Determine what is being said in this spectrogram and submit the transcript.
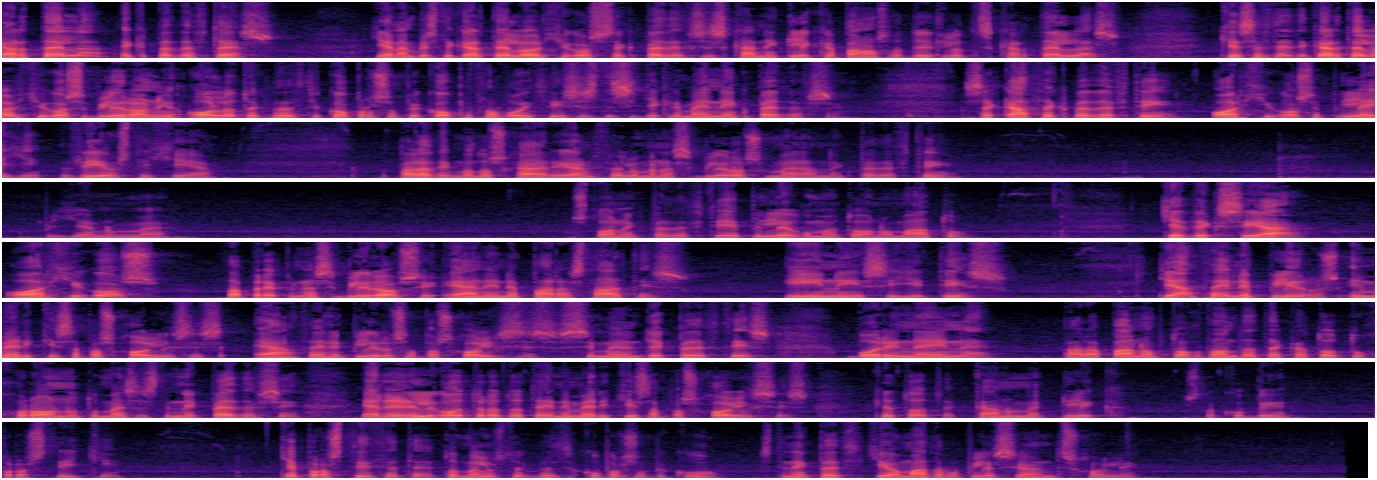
Καρτέλα εκπαιδευτές. Για να μπει στην καρτέλα ο αρχηγός της εκπαίδευσης, κάνει κλικ επάνω στον τίτλο της καρτέλας και σε αυτή την καρτέλα ο αρχηγός συμπληρώνει όλο το εκπαιδευτικό προσωπικό που θα βοηθήσει στη συγκεκριμένη εκπαίδευση. Σε κάθε εκπαιδευτή, ο αρχηγός επιλέγει δύο στοιχεία. Παραδείγματος χάρη, αν θέλουμε να συμπληρώσουμε έναν εκπαιδευτή, πηγαίνουμε στον εκπαιδευτή, επιλέγουμε το όνομά του και δεξιά ο αρχηγός θα πρέπει να συμπληρώσει εάν είναι παραστάτης ή είναι εισηγητής και αν θα είναι πλήρους ή μερικής απασχόλησης. Εάν θα είναι πλήρους απασχόλησης σημαίνει ότι ο εκπαιδευτής μπορεί να είναι παραπάνω από το 80% του χρόνου του μέσα στην εκπαίδευση εάν είναι λιγότερο τότε είναι μερικής απασχόλησης και τότε κάνουμε κλικ στο κουμπί προσθήκη και προστίθεται το μέλος του εκπαιδευτικού προσωπικού στην εκπαιδευτική ομάδα που πλαισιώνει τη σχολή.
